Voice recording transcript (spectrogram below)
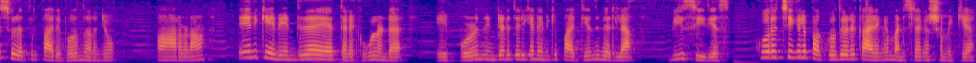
സ്വരത്തിൽ പരിഭവം നിറഞ്ഞു. പാർവണ എനിക്ക് എന്റെതായ തിരക്കുകളുണ്ട്. എപ്പോഴും നിന്റെ അടുത്തിരിക്കാൻ എനിക്ക് പറ്റിയെന്ന് വരില്ല. ബി സീരിയസ് കുറച്ചെങ്കിലും പക്വതയുടെ കാര്യങ്ങൾ മനസ്സിലാക്കാൻ ശ്രമിക്കുക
